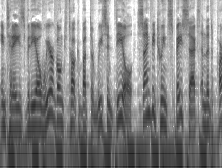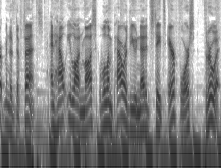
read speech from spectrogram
In today's video, we are going to talk about the recent deal signed between SpaceX and the Department of Defense, and how Elon Musk will empower the United States Air Force through it.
